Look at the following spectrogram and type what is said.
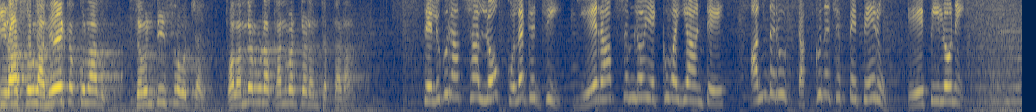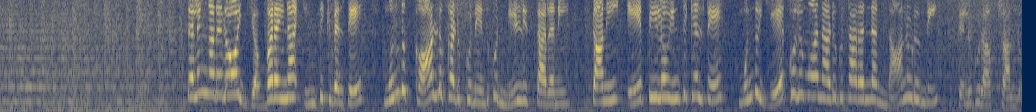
ఈ రాష్ట్రంలో అనేక కులాలు సెవెంటీస్లో వచ్చాయి. వాళ్ళందరూ కూడా కన్వర్టెడ్ అని చెప్తాడా? తెలుగు రాష్ట్రాల్లో కులగజ్జి ఏ రాష్ట్రంలో ఎక్కువయ్యా అంటే అందరూ టక్కున చెప్పే పేరు ఏపీలోనే తెలంగాణలో ఎవరైనా ఇంటికి వెళ్తే ముందు కాళ్ళు కడుక్కునేందుకు నీళ్ళిస్తారని. కానీ ఏపీలో ఇంటికెళ్తే ముందు ఏ కులము అని అడుగుతారన్న నానుడుంది తెలుగు రాష్ట్రాల్లో.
